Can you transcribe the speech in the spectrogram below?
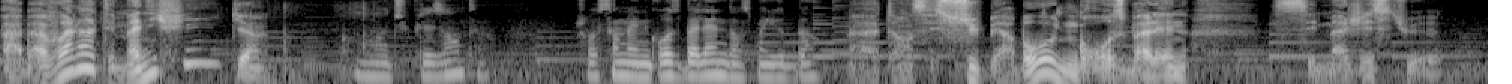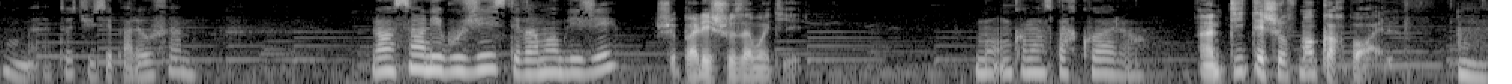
Ah bah voilà, t'es magnifique. Moi, tu plaisantes. Je ressemble à une grosse baleine dans ce maillot de bain. Attends, c'est super beau, une grosse baleine. C'est majestueux. Bon, bah, toi, tu sais parler aux femmes. L'encens, les bougies, c'était vraiment obligé? Je fais pas les choses à moitié. Bon, on commence par quoi alors? Un petit échauffement corporel. Corporel,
